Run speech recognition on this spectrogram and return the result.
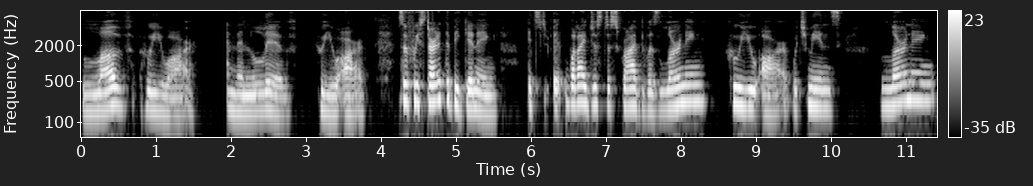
love who you are, and then live who you are. So if we start at the beginning, it's it, what I just described was learning who you are, which means learning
